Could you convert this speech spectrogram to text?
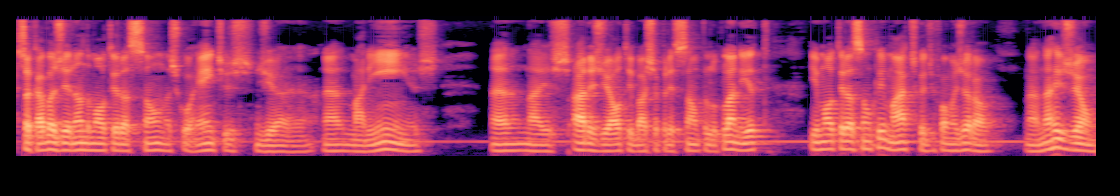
isso acaba gerando uma alteração nas correntes de, né, marinhas, né, nas áreas de alta e baixa pressão pelo planeta e uma alteração climática de forma geral. Né. Na região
